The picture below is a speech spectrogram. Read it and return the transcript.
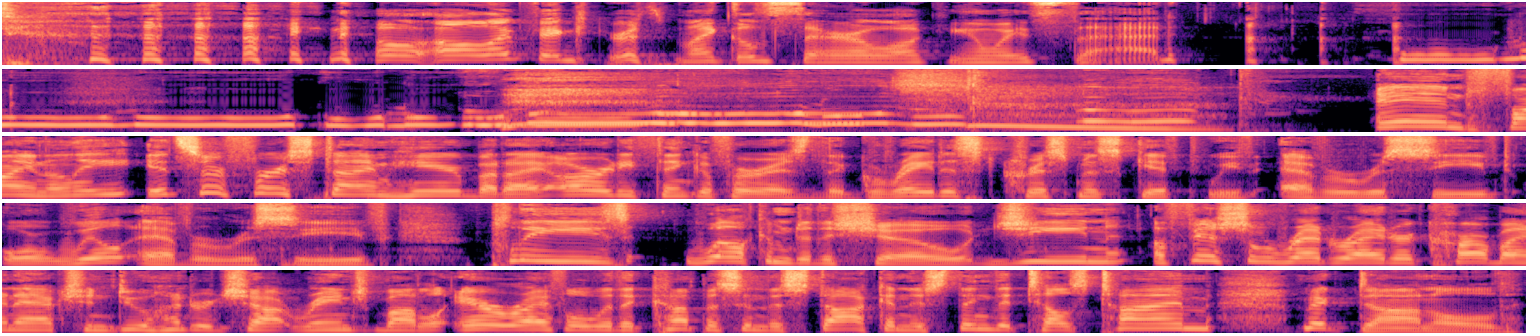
I know. All I picture is Michael Cera walking away sad. And finally, it's her first time here, but I already think of her as the greatest Christmas gift we've ever received or will ever receive. Please welcome to the show, Jean, official Red Ryder carbine action 200 shot range model air rifle with a compass in the stock and this thing that tells time, MacDonald.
